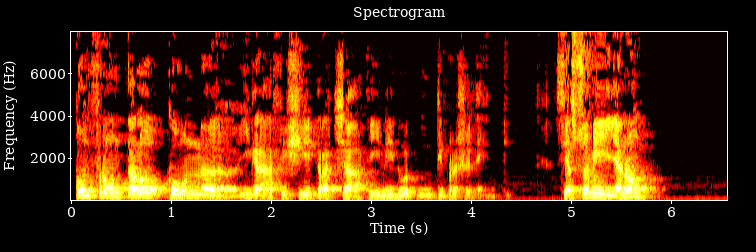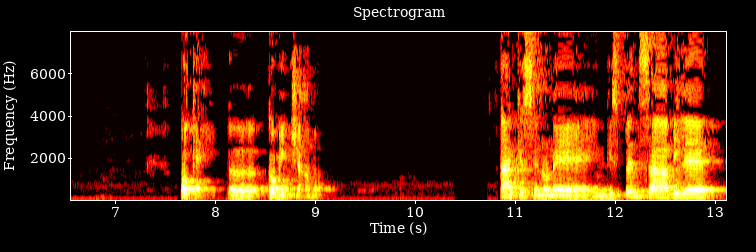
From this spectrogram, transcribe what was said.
Confrontalo con eh, i grafici tracciati nei due punti precedenti. Si assomigliano? Ok, eh, cominciamo. Anche se non è indispensabile,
